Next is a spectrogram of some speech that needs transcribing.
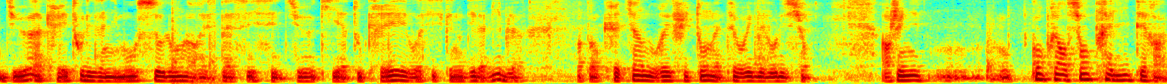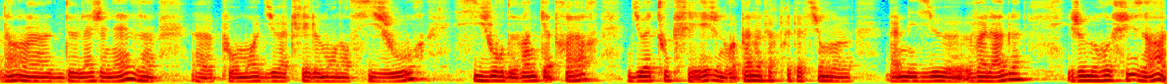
Dieu a créé tous les animaux selon leur espèce, et c'est Dieu qui a tout créé, voici ce que nous dit la Bible en tant que chrétien, nous réfutons la théorie de l'évolution. Alors j'ai une, compréhension très littérale hein, de la Genèse. Euh, pour moi, Dieu a créé le monde en six jours, six jours de 24 heures. Dieu a tout créé. Je ne vois pas d'interprétation euh, à mes yeux euh, valable. Je me refuse. Hein,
